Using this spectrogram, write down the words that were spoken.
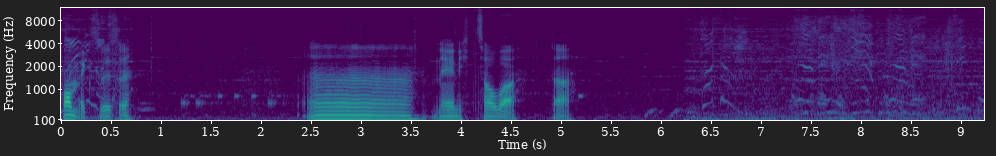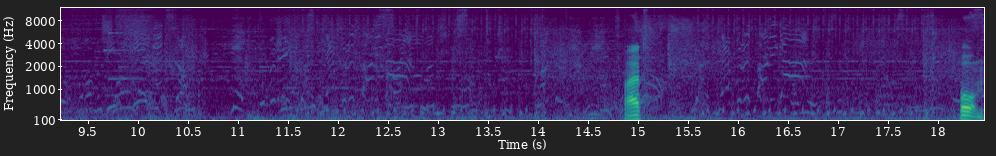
Formwechsel. Ist, äh, nee, nicht Zauber. Da. Was? Boom.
